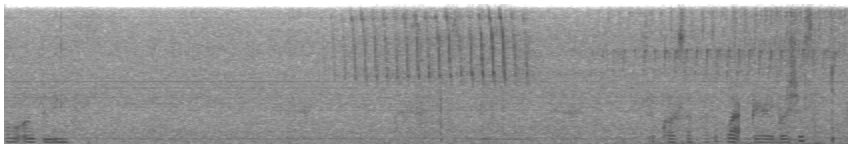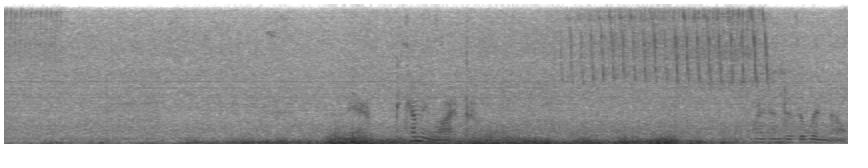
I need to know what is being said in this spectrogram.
little opening. So close up are the blackberry bushes. And they're becoming ripe. Right under the windmill.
